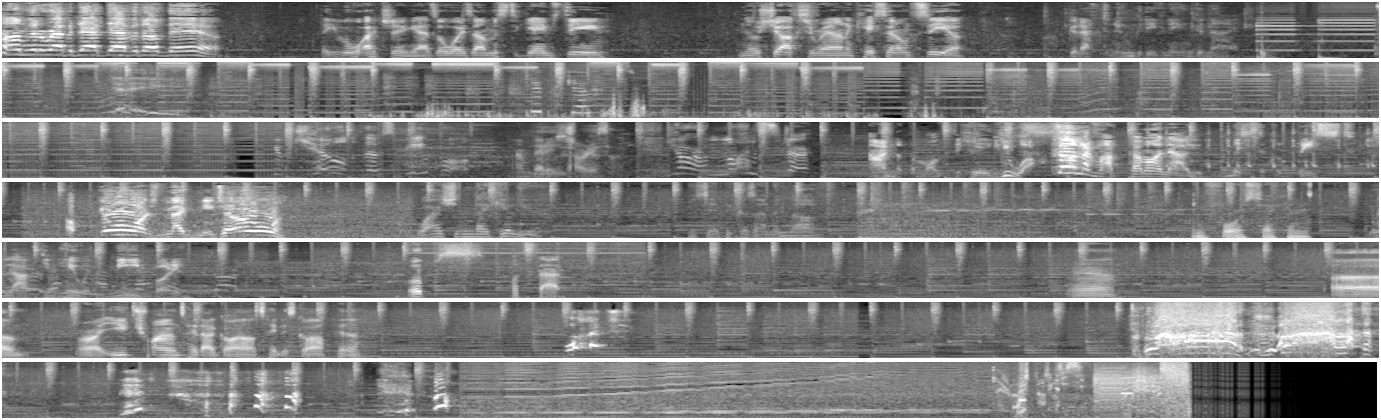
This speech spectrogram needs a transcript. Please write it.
I'm gonna wrap it dab dab it up there. Thank you for watching. As always, I'm Mr. Games Dean. No sharks around in case I don't see ya. Good afternoon, good evening, and good night. Yay! You those people. I'm very sorry. You're a monster. I'm not the monster here, you are. Son of a! Come on now, you mystical beast. Up yours, Magneto! Why shouldn't I kill you? He said because I'm in love. In four seconds. You're locked in here with me, buddy. Oops. What's that? Yeah. Um. Alright, you try and take that guy, I'll take this guy up here.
